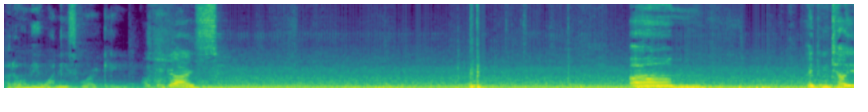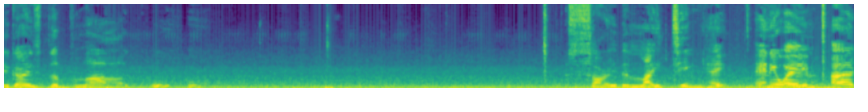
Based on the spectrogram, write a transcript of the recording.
but only one is working. Okay, guys. Um, I didn't tell you guys the vlog. Ooh, ooh. Sorry, the lighting, hey? Anyway, uh,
